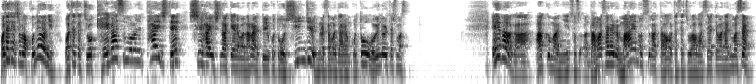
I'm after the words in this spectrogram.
私たちはこのように私たちを汚すものに対して支配しなければならないということを信じる皆様であることをお祈りいたします。エヴァが悪魔に騙される前の姿を私たちは忘れてはなりません。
